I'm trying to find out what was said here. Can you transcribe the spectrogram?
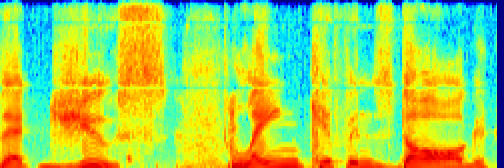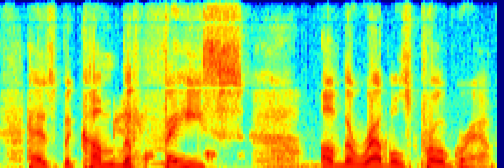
that Juice, Lane Kiffin's dog, has become the face of the Rebels program.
